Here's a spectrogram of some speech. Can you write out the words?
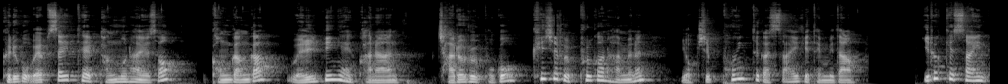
그리고 웹사이트에 방문하여서 건강과 웰빙에 관한 자료를 보고 퀴즈를 풀거나 하면 역시 포인트가 쌓이게 됩니다. 이렇게 쌓인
